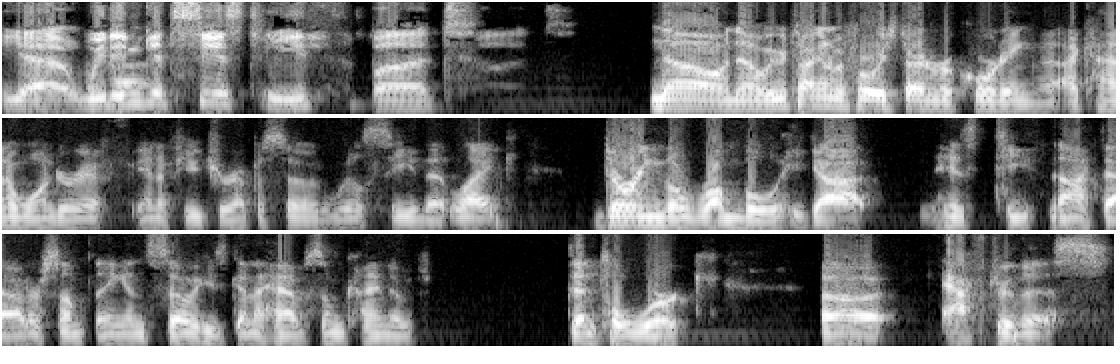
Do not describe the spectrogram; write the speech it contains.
Yeah, we didn't get to see his teeth, but No, no. We were talking before we started recording that I kind of wonder if in a future episode we'll see that like during the rumble he got his teeth knocked out or something, and so he's going to have some kind of dental work uh, after this,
